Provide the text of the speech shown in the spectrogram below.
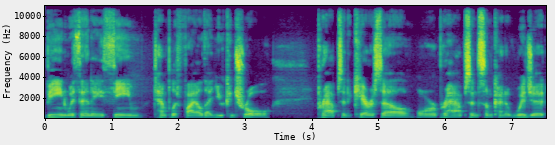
being within a theme template file that you control, perhaps in a carousel or perhaps in some kind of widget,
